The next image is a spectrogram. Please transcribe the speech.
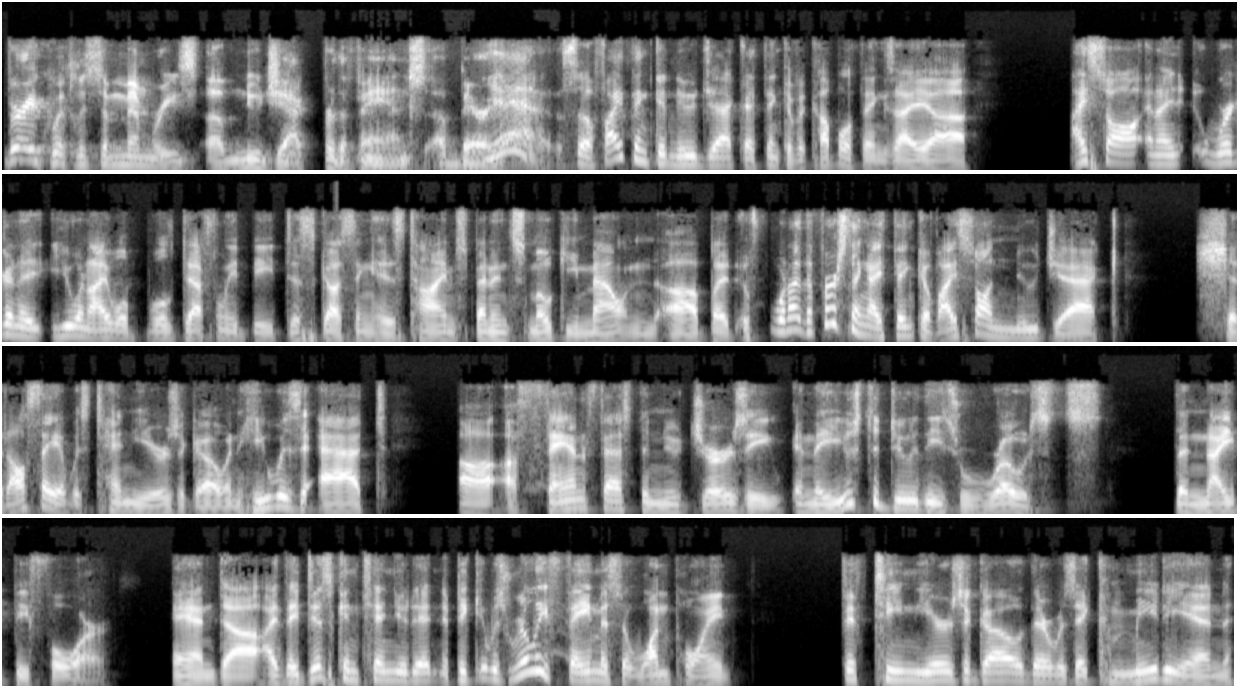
Very quickly, some memories of New Jack for the fans of Barry. Yeah. So if I think of New Jack, I think of a couple of things. I uh I saw and I we're gonna you and I will will definitely be discussing his time spent in Smoky Mountain. Uh but if, when I the first thing I think of, I saw New Jack, shit, I'll say it was ten years ago, and he was at uh, a fan fest in New Jersey, and they used to do these roasts the night before. And uh, I, they discontinued it. And it, it was really famous at one point 15 years ago, there was a comedian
